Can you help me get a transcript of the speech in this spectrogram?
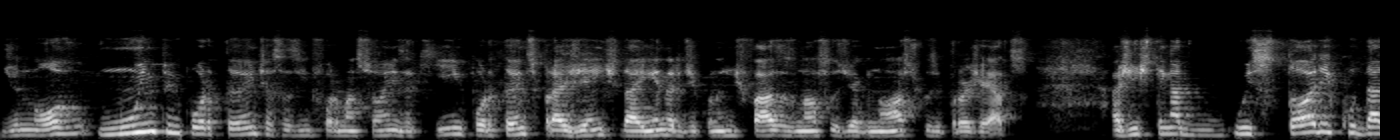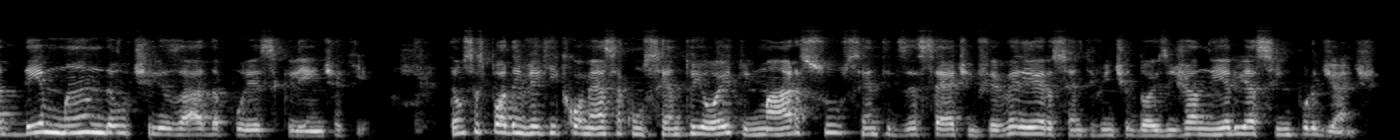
De novo, muito importante essas informações aqui, importantes para a gente da Energy, quando a gente faz os nossos diagnósticos e projetos. A gente tem a, o histórico da demanda utilizada por esse cliente aqui. Então, vocês podem ver que começa com 108 em março, 117 em fevereiro, 122 em janeiro e assim por diante.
